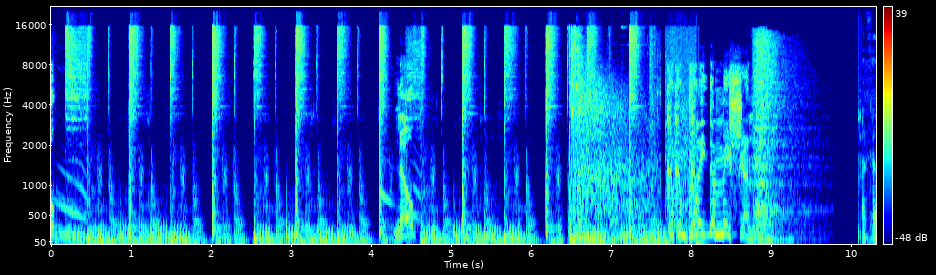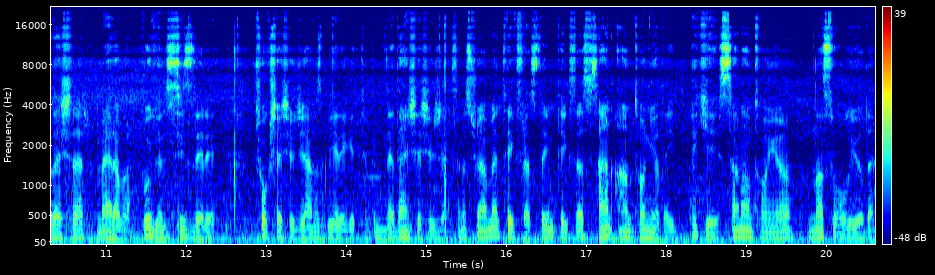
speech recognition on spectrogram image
Nope. Nope. Complete the mission. Arkadaşlar merhaba. Bugün sizleri çok şaşıracağınız bir yere getirdim. Neden şaşıracaksınız? Şu an ben Texas'tayım. Texas San Antonio'dayım. Peki San Antonio nasıl oluyor da?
